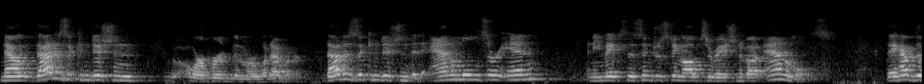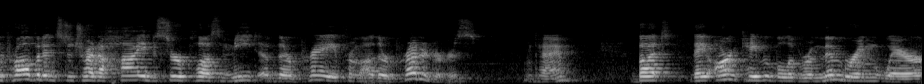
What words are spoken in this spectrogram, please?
Now, that is a condition, or heard them, or whatever. That is a condition that animals are in, and he makes this interesting observation about animals. They have the providence to try to hide surplus meat of their prey from other predators, okay? But they aren't capable of remembering where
